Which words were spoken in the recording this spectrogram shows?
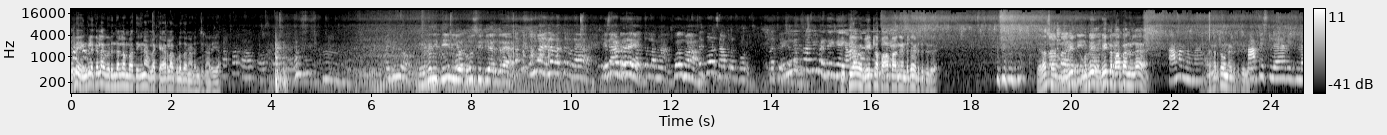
இல்லை எங்களுக்கெல்லாம் விருந்தெல்லாம் பார்த்தீங்கன்னா எல்லாம் கேரளாக்குள்ளே தான் நடந்துச்சு நிறையா. என்ன சித்தி நீ லூஸ் சித்தியா இருக்கிற? போதுமா? நித்யாவை வீட்டில் பார்ப்பாங்கன்றதை எடுத்துட்டு இருக்கிறேன். ஏதாவது உங்கள் வீட்டில் பார்ப்பாங்கல்ல ஆமாங்கம்மா அதுக்கடுத்து ஒன்று எடுத்துட்டு இருக்கிறேன் ஆஃபீஸில் வீட்டில்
